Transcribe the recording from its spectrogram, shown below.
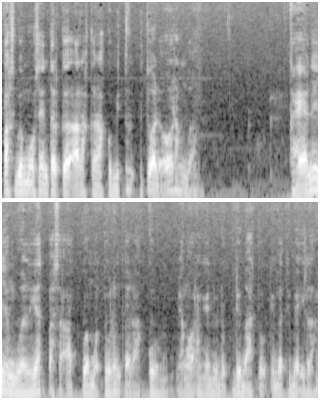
Pas gue mau center ke arah ke rakum itu itu ada orang bang. Kayaknya yang gue lihat pas saat gue mau turun ke rakum yang orangnya duduk di batu tiba-tiba hilang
